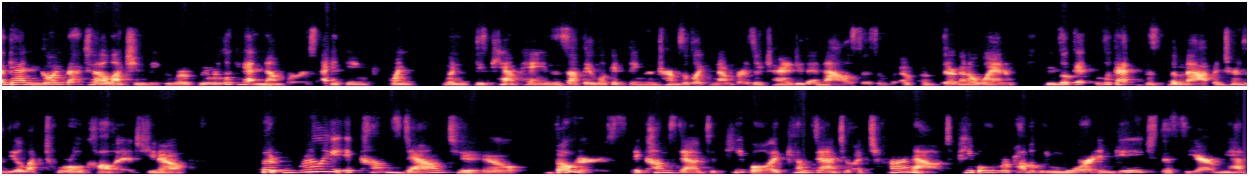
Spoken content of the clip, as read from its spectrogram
again going back to election week, we were we were looking at numbers. I think when when these campaigns and stuff, they look at things in terms of like numbers. They're trying to do the analysis of, of, of they're going to win. We look at look at this, the map in terms of the electoral college, you know. But really, it comes down to voters. It comes down to people. It comes down to a turnout. People who were probably more engaged this year. We had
